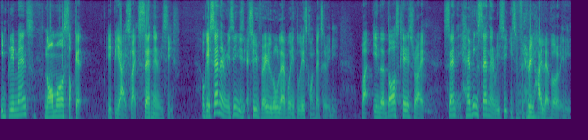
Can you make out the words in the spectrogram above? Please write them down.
implements normal socket APIs like send and receive. Okay, send and receive is actually very low level in today's context already. But in the DOS case, right, send, having send and receive is very high level already.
